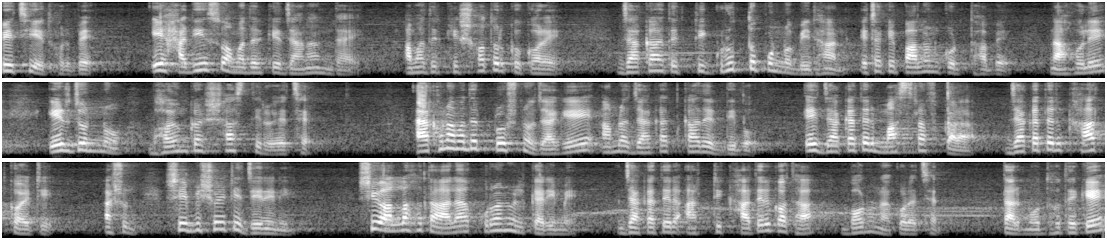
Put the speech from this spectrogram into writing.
পেঁচিয়ে ধরবে। এ হাদিসও আমাদেরকে জানান দেয়, আমাদেরকে সতর্ক করে জাকাত একটি গুরুত্বপূর্ণ বিধান, এটাকে পালন করতে হবে। না হলে এর জন্য ভয়ঙ্কর শাস্তি রয়েছে। এখন আমাদের প্রশ্ন জাগে, আমরা জাকাত কাদের দিব? এই জাকাতের মাসরাফ কারা? জাকাতের খাত কয়টি? আসুন সেই বিষয়টি জেনে নিই। সে আল্লাহ তাআলা কুরআনুল কারিমে জাকাতের আটটি খাতের কথা বর্ণনা করেছেন। তার মধ্য থেকে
